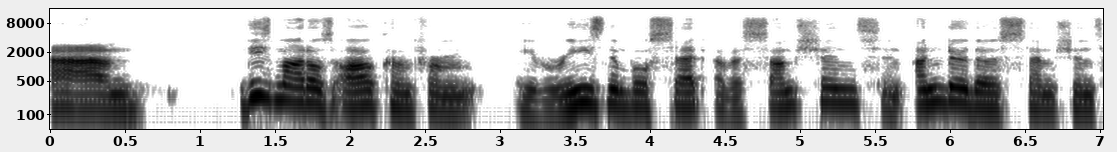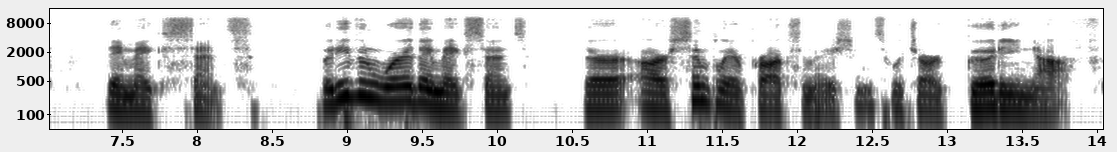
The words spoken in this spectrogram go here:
Um, these models all come from a reasonable set of assumptions, and under those assumptions, they make sense. But even where they make sense, there are simply approximations which are good enough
